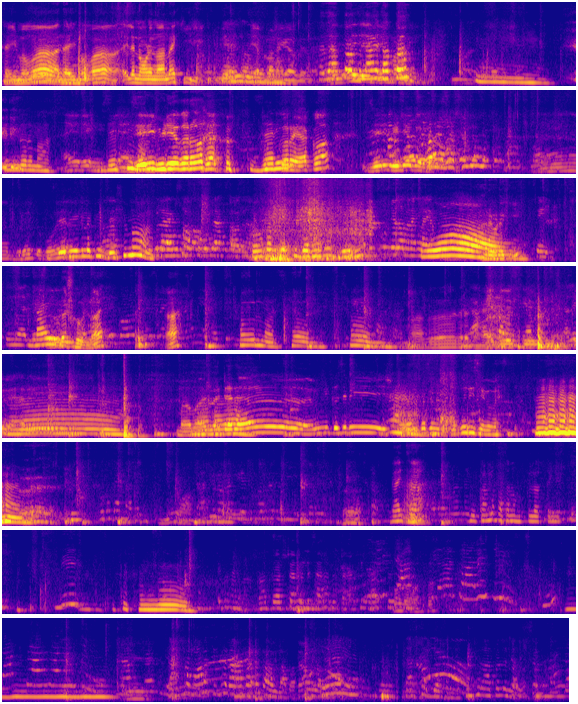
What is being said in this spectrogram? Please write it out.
দাই মামা দাই মামা এলে নড়ে না না কি রে সুন্দর মাছ জেরি ভিডিও করো জেরি করো এক জেরি ভিডিও করো জেরি এগুলো কি দেশি মাছ কলকাতা একটু দেখা তো জেরি আরে ওটা কি ওটা শোল নয় হ্যাঁ শোল মাছ শোল শোল মাগো তোরা খাই দিয়েছি মামার বেটারা এমনি কইছে রে সরম তোকে ঠুকে দিছে গো গাইছা দোকানে পাতানো হুকিল তাই কত সুন্দর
